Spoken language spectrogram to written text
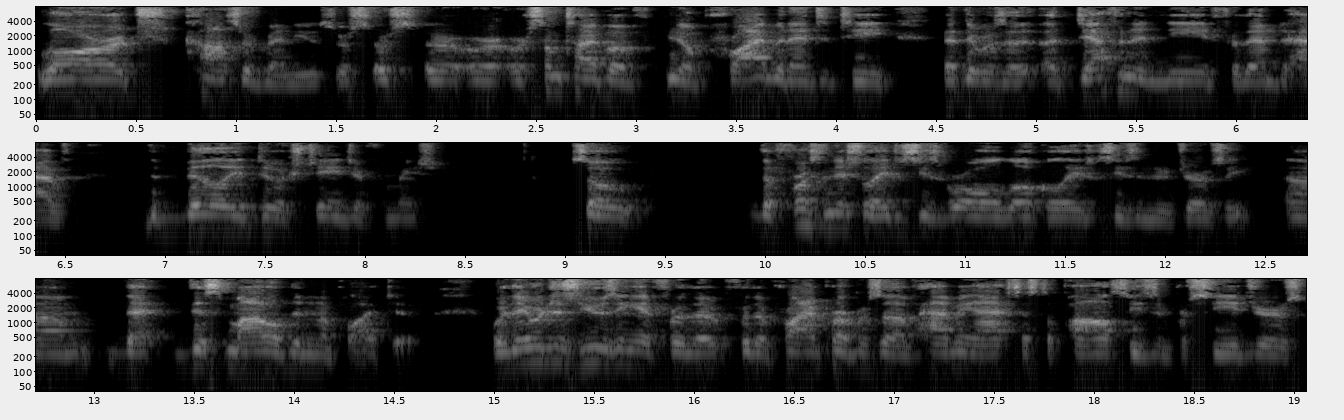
large concert venues or, or, or, some type of you know private entity that there was a, a, definite need for them to have the ability to exchange information. So the first initial agencies were all local agencies in New Jersey um, that this model didn't apply to, where they were just using it for the for the prime purpose of having access to policies and procedures,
